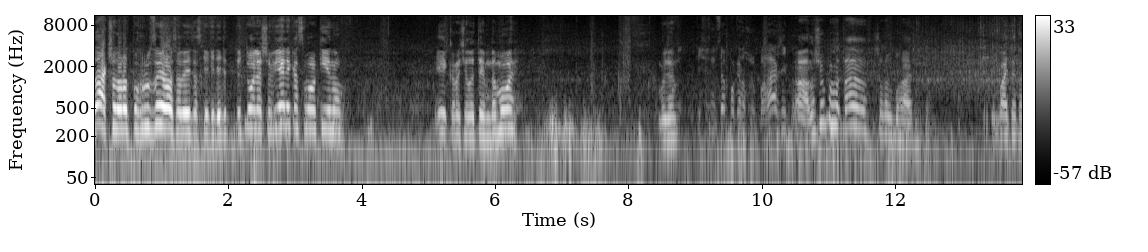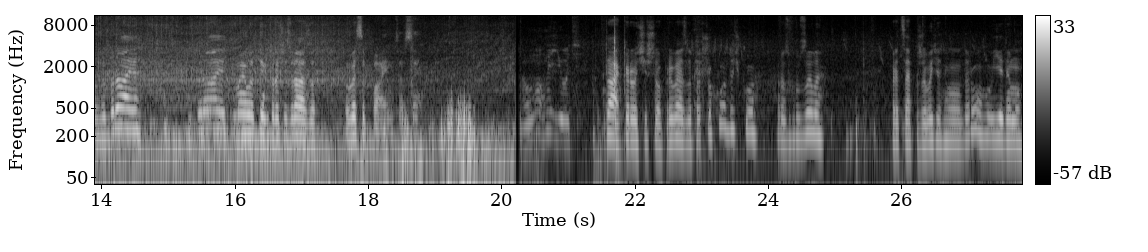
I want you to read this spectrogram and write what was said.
Так, що народ погрузилося, дивіться, скільки дядь Толя ще велика свого кинув. І, коротше, летим домой. Будемо Ти щось не все показав, що в багажнику. а, ну що багато, та, що там в багажнику? Батя там вибирає, збирають, ми летим, коротше, зразу висипаємо це все. А воно гниють. Так, коротше, що, привезли першу ходочку, розгрузили. Прицеп вже витягнули на дорогу, їдемо.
